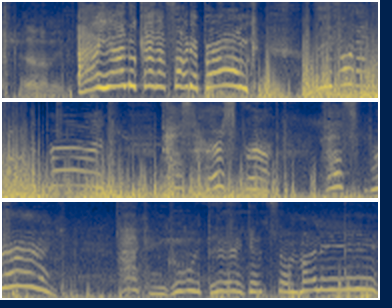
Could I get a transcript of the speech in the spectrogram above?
I don't know. Maybe. Ah yeah, look at I found the bank. Look at I found the bank. That's Haspa. That's bank. I can go there get some money.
